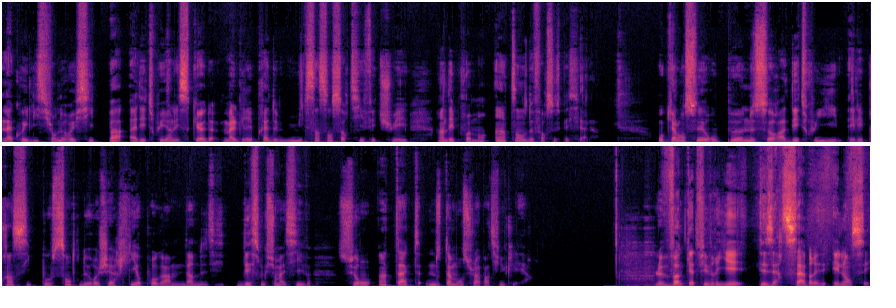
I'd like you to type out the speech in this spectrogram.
la coalition ne réussit pas à détruire les Scud malgré près de 1500 sorties effectuées, un déploiement intense de forces spéciales. Aucun lanceur ou peu ne sera détruit et les principaux centres de recherche liés au programme de destruction massive seront intacts, notamment sur la partie nucléaire. Le 24 février, Désert Sabre est lancé.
